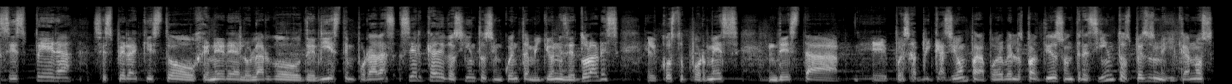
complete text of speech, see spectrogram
se espera, se espera que esto genere a lo largo de 10 temporadas cerca de 250 millones de dólares. El costo por mes de esta eh, pues aplicación para poder ver los partidos son 300 pesos mexicanos,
